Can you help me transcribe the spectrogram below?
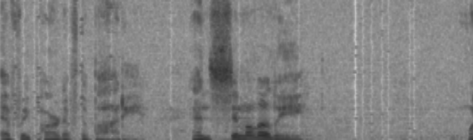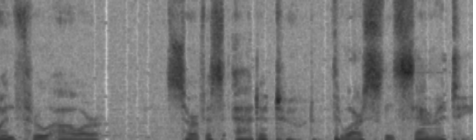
every part of the body. And similarly, when through our service attitude, through our sincerity,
